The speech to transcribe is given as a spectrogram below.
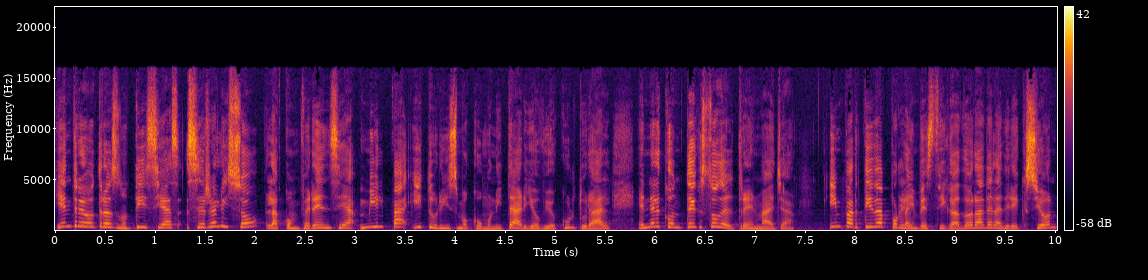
Y entre otras noticias, se realizó la conferencia Milpa y Turismo Comunitario Biocultural en el contexto del Tren Maya, impartida por la investigadora de la Dirección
